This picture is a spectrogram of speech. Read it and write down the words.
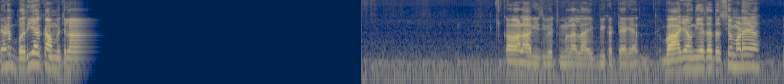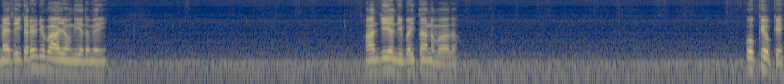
ਤੇ ਉਹਨੇ ਵਧੀਆ ਕੰਮ ਚਲਾ ਕਾਲ ਆ ਗਈ ਸੀ ਵਿੱਚ ਮਲਾ ਲਾਈਵ ਵੀ ਕੱਟਿਆ ਗਿਆ। ਆਵਾਜ਼ ਆਉਂਦੀ ਹੈ ਤਾਂ ਦੱਸਿਓ ਮੜਾ ਜਿਹਾ। ਮੈਸੇਜ ਕਰਿਓ ਜੇ ਆਵਾਜ਼ ਆਉਂਦੀ ਹੈ ਤਾਂ ਮੇਰੀ। ਹਾਂਜੀ ਹਾਂਜੀ ਬਾਈ, ਧੰਨਵਾਦ। Okay okay.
